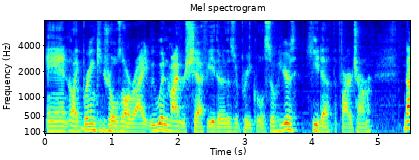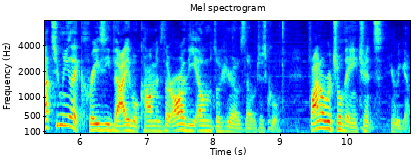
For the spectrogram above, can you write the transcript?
and like brain control's all right. We wouldn't mind Reshef either; those are pretty cool. So here's Hiita, the fire charmer. Not too many like crazy valuable commons. There are the elemental heroes though, which is cool. Final ritual of the ancients. Here we go.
